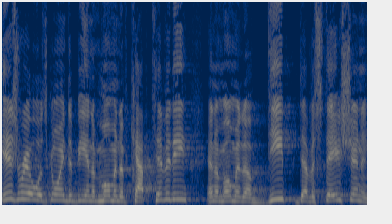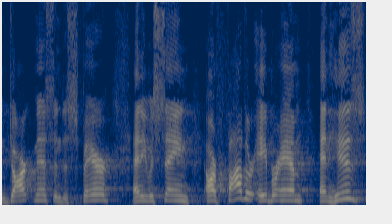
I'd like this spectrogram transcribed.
Israel was going to be in a moment of captivity, in a moment of deep devastation and darkness and despair. And he was saying, Our father Abraham and his,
